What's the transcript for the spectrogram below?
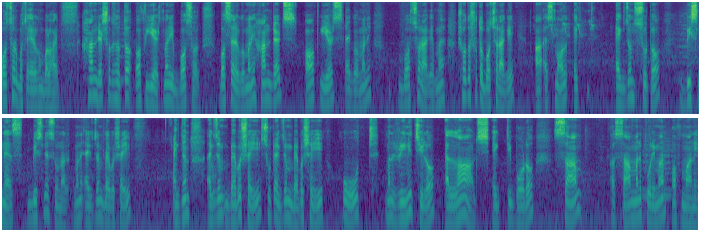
বছর বছর, এরকম বলা হয়। হান্ড্রেড শত শত অফ ইয়ার্স মানে বছর বছর এগো মানে হান্ড্রেডস অফ ইয়ার্স এগো মানে বছর আগে মানে শত শত বছর আগে স্মল একজন ছোটো বিজনেস বিজনেস ওনার মানে একজন ব্যবসায়ী, একজন একজন ব্যবসায়ী, ছোটো একজন ব্যবসায়ী ওট মানে ঋণী ছিল অ্যালার্জ লার্জ একটি বড় সাম সাম মানে পরিমাণ অফ মানি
